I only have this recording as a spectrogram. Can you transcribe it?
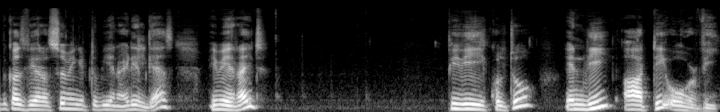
because we are assuming it to be an ideal gas we may write PV equal to NV RT over V.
